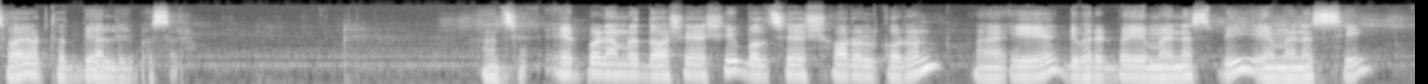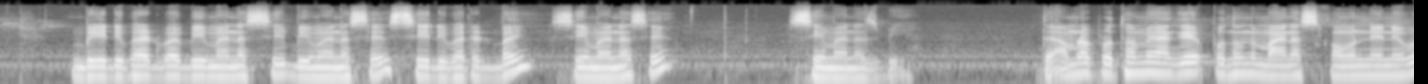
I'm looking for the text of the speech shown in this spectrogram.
ছয়, অর্থাৎ বিয়াল্লিশ বছর। আচ্ছা এরপরে আমরা দশে আসি, বলছে সরল করুন A divided by A minus B A minus C B divided by B minus C B minus A C divided by C minus A C minus B তো আমরা প্রথমে আগে, প্রথমে মাইনাস কমন নিয়ে নেব।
